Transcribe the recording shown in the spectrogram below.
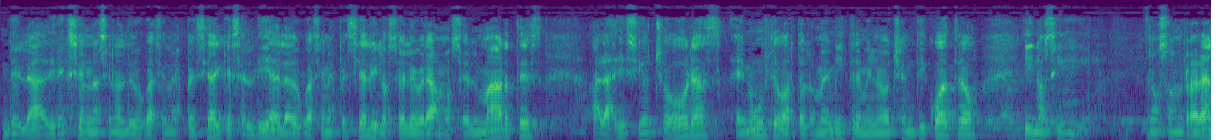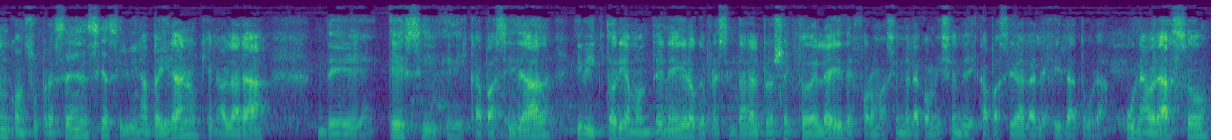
de la Dirección Nacional de Educación Especial, que es el Día de la Educación Especial, y lo celebramos el martes a las 18 horas en UTE, Bartolomé Mitre 1984, y nos, y nos honrarán con su presencia Silvina Peirano, quien hablará de ESI y discapacidad, y Victoria Montenegro, que presentará el proyecto de ley de formación de la Comisión de Discapacidad de la legislatura. Un abrazo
